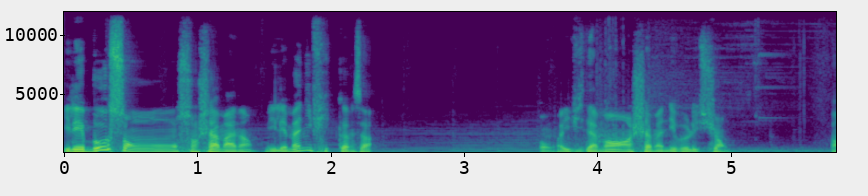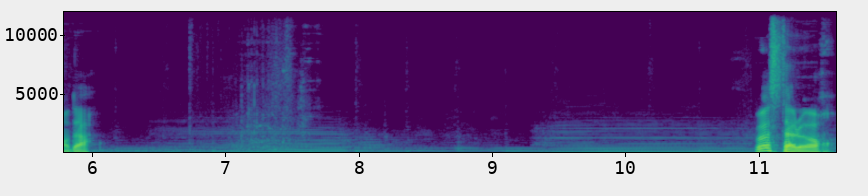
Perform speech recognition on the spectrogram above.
Il est beau son, son chaman, hein. il est magnifique comme ça. Bon, évidemment, un hein, chaman évolution, standard. Post alors.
